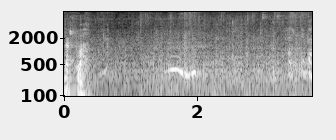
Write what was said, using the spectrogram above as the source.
딱 좋아. 뜨거.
